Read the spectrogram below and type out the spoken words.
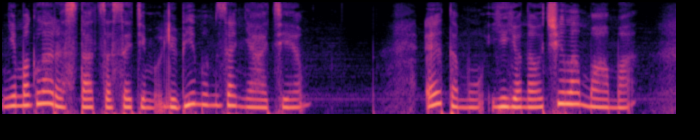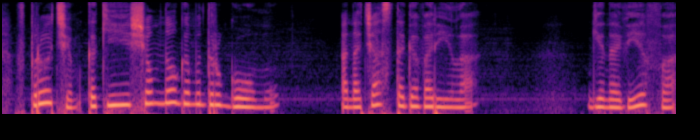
не могла расстаться с этим любимым занятием. Этому ее научила мама, впрочем, как и еще многому другому. Она часто говорила, «Геновефа,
